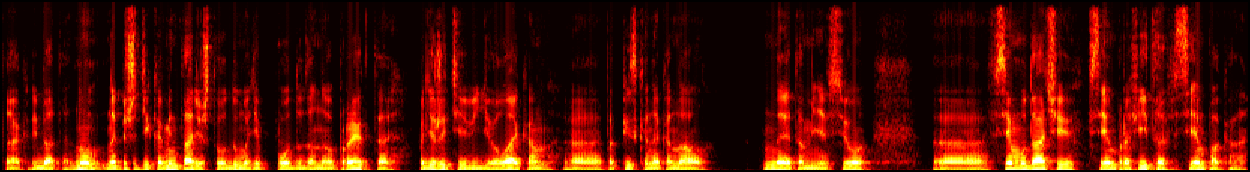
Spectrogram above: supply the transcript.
Так, ребята, ну, напишите комментарий, что вы думаете по поводу данного проекта. Поддержите видео лайком, э, подпиской на канал. На этом у меня все. Всем удачи, всем профита, всем пока.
